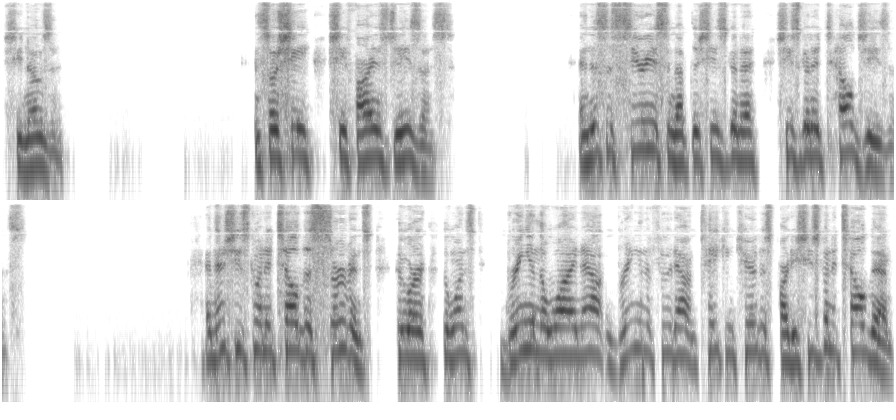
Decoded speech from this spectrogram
she knows it. And so she, she finds Jesus. And this is serious enough that she's going to she's going to tell Jesus. And then she's going to tell the servants who are the ones bringing the wine out and bringing the food out and taking care of this party. She's going to tell them.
